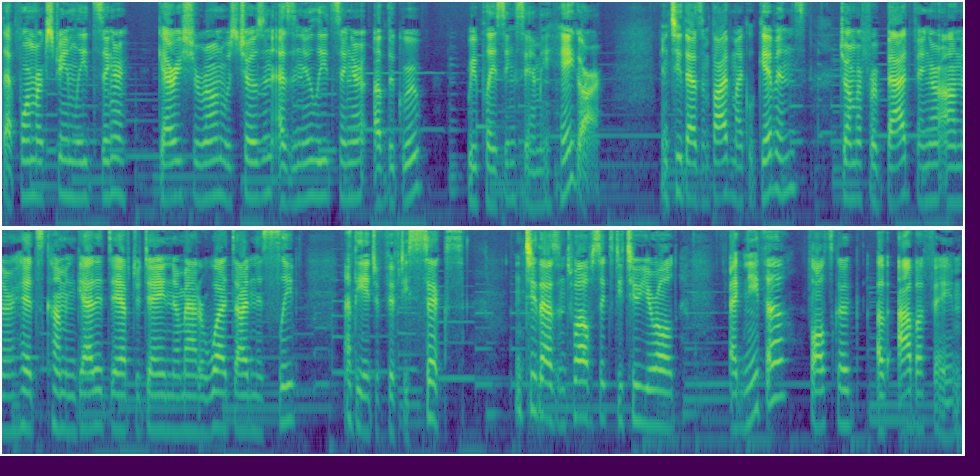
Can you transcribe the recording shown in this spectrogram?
that former Extreme lead singer Gary Cherone was chosen as the new lead singer of the group, replacing Sammy Hagar. In 2005, Michael Gibbins, drummer for Badfinger on their hits Come and Get It, Day After Day, No Matter What, died in his sleep at the age of 56. In 2012, 62 year old Agnetha Faltskog of ABBA fame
